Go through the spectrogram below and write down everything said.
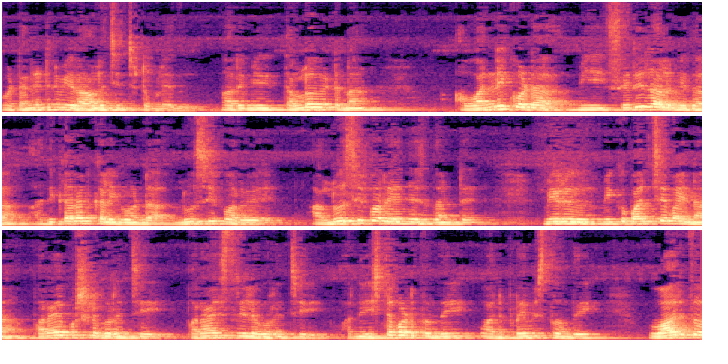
వాటన్నిటిని మీరు ఆలోచించటం లేదు. మరి మీ తలలో పెట్టిన అవన్నీ కూడా మీ శరీరాల మీద అధికారాన్ని కలిగి ఉండ లూసిఫర్వే ఆ లూసిఫర్ ఏం చేసేదంటే మీరు మీకు పరిచయమైన పరాయ పురుషుల గురించి పరాయ స్త్రీల గురించి వారిని ఇష్టపడుతుంది వారిని ప్రేమిస్తుంది వారితో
